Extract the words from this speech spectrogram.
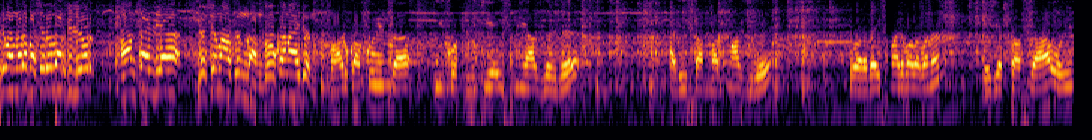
pehlivanlara başarılar diliyor. Antalya döşeme altından Doğukan Aydın. Faruk Akkoyun da ilk 32'ye ismini yazdırdı. Ali İhsan Batmaz gibi. Bu arada İsmail Balaban'ın Recep Taslağı oyun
